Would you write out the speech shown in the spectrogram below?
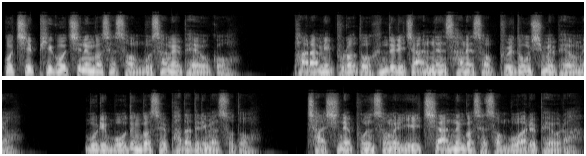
꽃이 피고 지는 것에서 무상을 배우고 바람이 불어도 흔들리지 않는 산에서 불동심을 배우며 물이 모든 것을 받아들이면서도 자신의 본성을 잃지 않는 것에서 무아를 배우라.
